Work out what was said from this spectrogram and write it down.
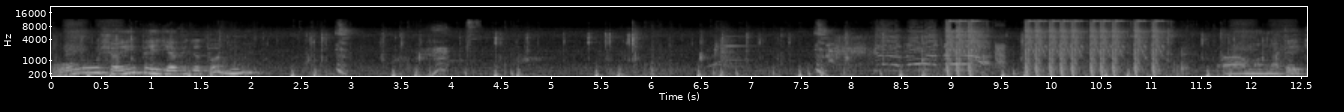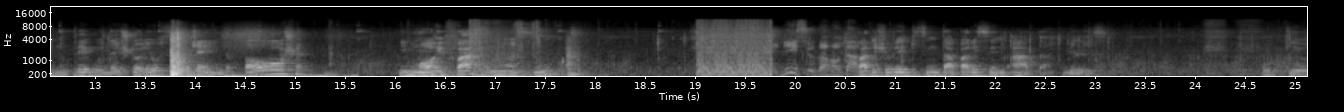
Poxa, aí perdi a vida todinha. Mano, aquele que não pegou, ainda estourei o 7 ainda. Poxa. E morre facinho assim. Início da rodada. Pá, deixa eu ver aqui se não tá aparecendo. Ah, tá. Beleza. Porque eu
